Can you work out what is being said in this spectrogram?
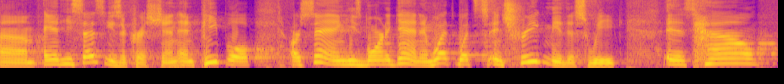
Um, and he says he's a Christian, and people are saying he's born again. And what, what's intrigued me this week is how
